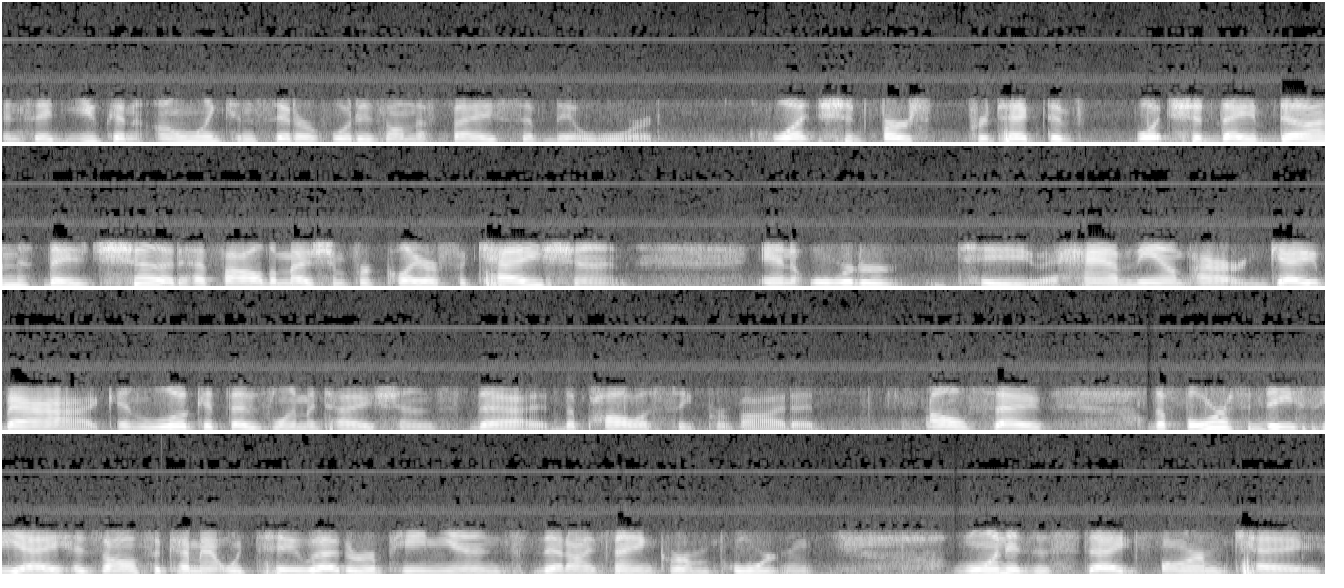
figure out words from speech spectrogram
and said you can only consider what is on the face of the award. What should first protective what should they have done? They should have filed a motion for clarification in order to have the umpire go back and look at those limitations that the policy provided. Also, the fourth DCA has also come out with two other opinions that I think are important. One is a State Farm case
